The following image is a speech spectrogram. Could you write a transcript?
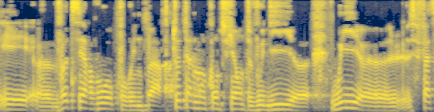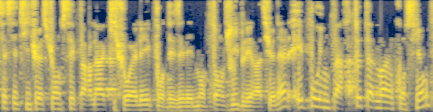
Et euh, votre cerveau, pour une part totalement consciente, vous dit euh, oui, euh, face à cette situation, c'est par là qu'il faut aller pour des éléments tangibles et rationnels. Et pour une part totalement inconsciente,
